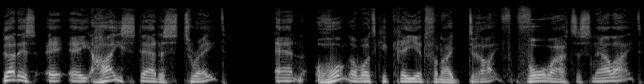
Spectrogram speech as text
dat is a high status trait. En honger wordt gecreëerd vanuit drive, voorwaartse snelheid.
